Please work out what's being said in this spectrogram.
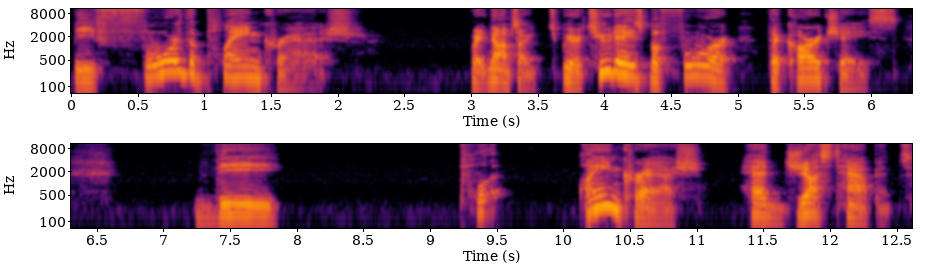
before the plane crash. Wait, no, I'm sorry. We are two days before the car chase. The pl- plane crash had just happened.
